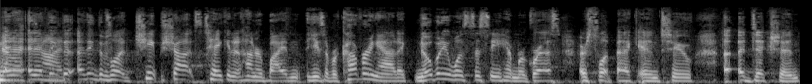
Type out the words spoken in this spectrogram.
No, and, and I think that, I think there was a lot of cheap shots taken at Hunter Biden. He's a recovering addict. Nobody wants to see him regress or slip back into uh, addiction.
